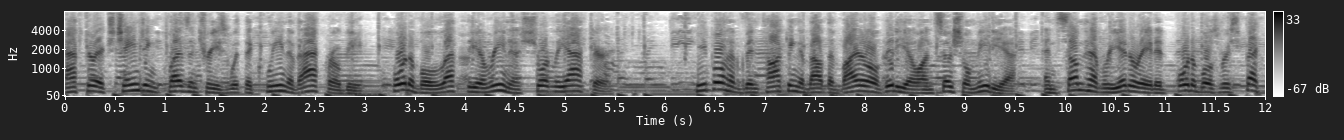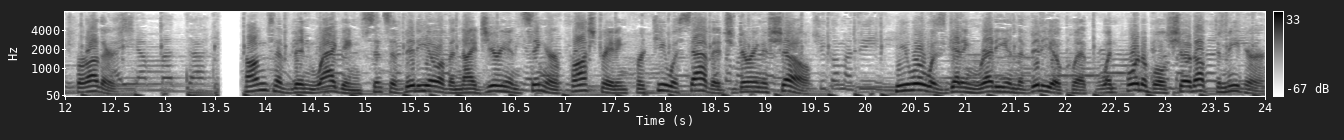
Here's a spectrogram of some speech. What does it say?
After exchanging pleasantries with the queen of Afrobeat, Portable left the arena shortly after. People have been talking about the viral video on social media, and some have reiterated Portable's respect for others. Tongues have been wagging since a video of a Nigerian singer prostrating for Tiwa Savage during a show. Tiwa was getting ready in the video clip when Portable showed up to meet her.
